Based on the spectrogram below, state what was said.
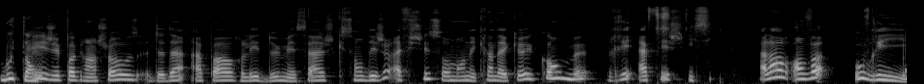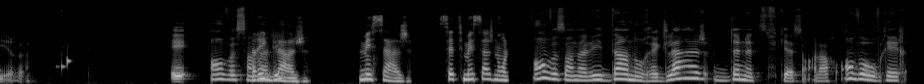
Bouton. Et j'ai pas grand-chose dedans à part les deux messages qui sont déjà affichés sur mon écran d'accueil qu'on me réaffiche ici. Alors, on va ouvrir. Et on va s'en aller. Réglage. Message. 7 messages non. On va s'en aller dans nos réglages de notification. Alors, on va ouvrir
